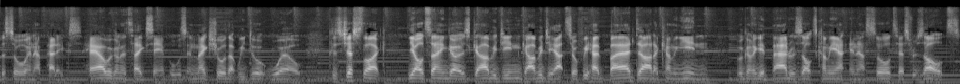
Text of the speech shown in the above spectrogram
the soil in our paddocks, how we're going to take samples and make sure that we do it well. Because just like the old saying goes, garbage in, garbage out. So if we have bad data coming in, we're going to get bad results coming out in our soil test results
